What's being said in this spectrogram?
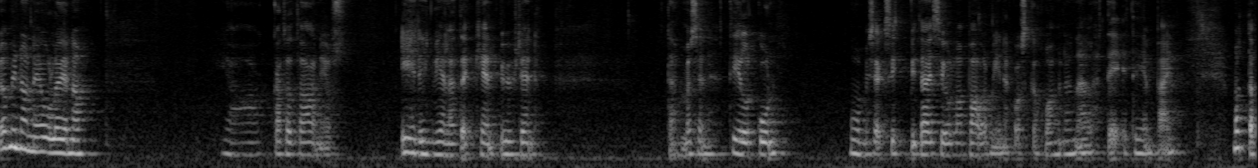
dominoneuleena. Ja katsotaan, jos ehdin vielä tekemään yhden tämmöisen tilkun. Huomiseksi pitäisi olla valmiina, koska huomenna nämä lähtee eteenpäin. Mutta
